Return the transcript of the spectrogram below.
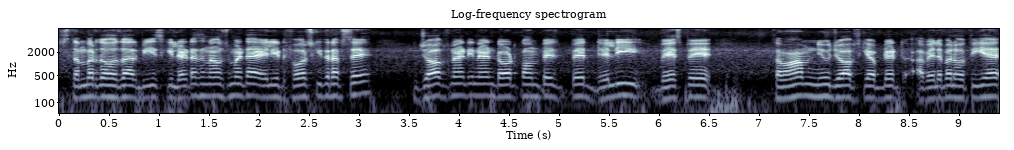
ستمبر دو ہزار بیس کی لیٹسٹ اناؤنسمنٹ ہے ایلیٹ فورس کی طرف سے۔ Jobs ninety nine dot com page پہ، ڈیلی بیس پہ تمام نیو جابز کی اپڈیٹ اویلیبل ہوتی ہے۔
